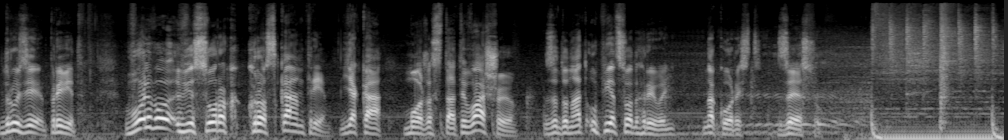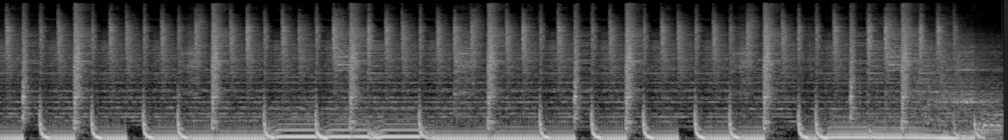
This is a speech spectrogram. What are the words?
Друзі, привіт! Volvo V40 Cross Country, яка може стати вашою за донат у 500 гривень на користь ЗСУ.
